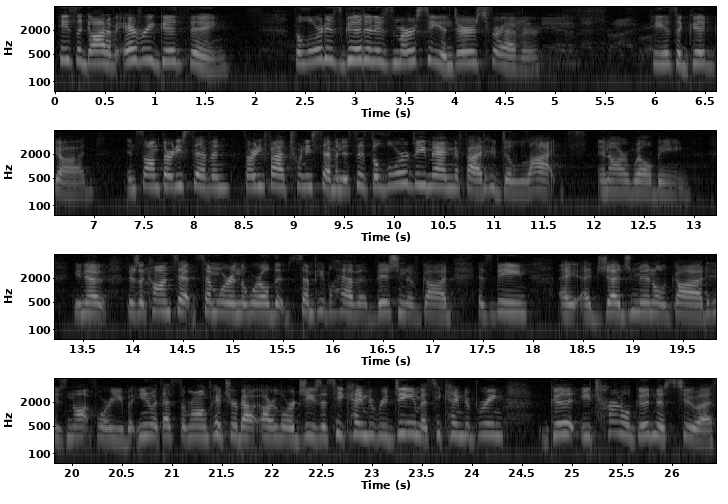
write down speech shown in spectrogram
He's the God of every good thing. The Lord is good and His mercy endures forever. He is a good God. In Psalm 37, 35, 27, it says, The Lord be magnified who delights in our well being. You know, there's a concept somewhere in the world that some people have a vision of God as being a, a, judgmental God who's not for you. But you know what? That's the wrong picture about our Lord Jesus. He came to redeem us, He came to bring good, eternal goodness to us.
